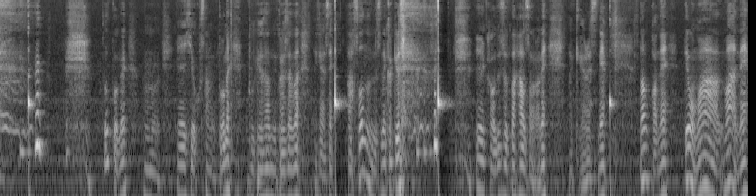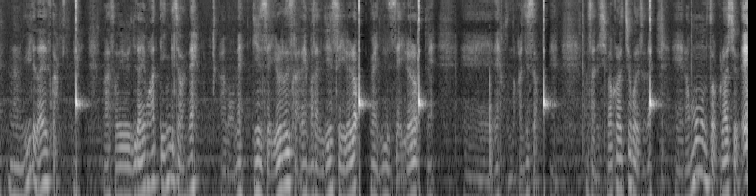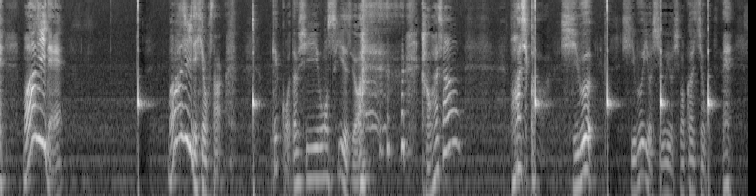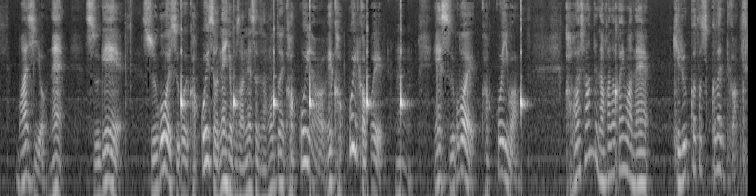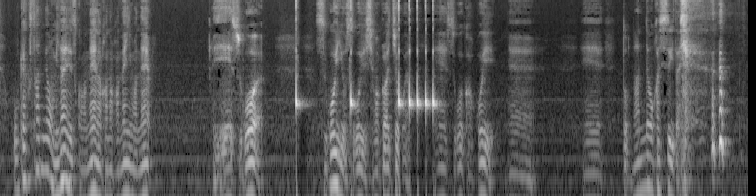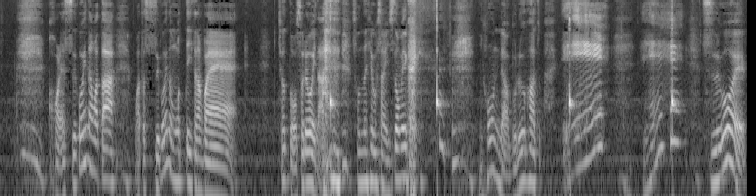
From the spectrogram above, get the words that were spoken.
ちょっとね、うん、えー、ひよこさんとね、僕さんの会社だ、だからですね、あ、そうなんですね、かける、えー、顔でせたハウさんはね、だけどですね、なんかね、でもまあ、まあね、うん、いいじゃないですか。まあそういう時代もあっていいんですよね。あのね、人生いろいろですからね、まさに人生いろいろ、ね、人生いろいろ、ね、えー、ね、そんな感じですよ。ね、まさに島倉千代子ですよね。えー、ラモーンとクラッシュ、え、マジで？マジでひよこさん。結構私も好きですよ。革ジャンマジか。渋。渋いよ、渋いよ、島倉千代子。ね。マジよね。すげえ。すごいすごい。かっこいいですよね、ひよこさんね。それさん、本当にかっこいいじゃん。え、かっこいいかっこいい。うん。え、すごい。かっこいいわ。革ジャンってなかなか今ね、着る方少ないっていうか、お客さんでも見ないですからね、なかなかね、今ね。ええー、すごい。すごいよ、すごいよ、島倉千代子や。ええー、すごいかっこいい。えー、えー、と、何でも貸しすぎたし。これすごいな、また。またすごいの持ってきたな、これ。ちょっと恐れ多いな。そんなひよこさん一度目にかけ 日本ではブルーハーツ。ええー、ええー、すごい。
